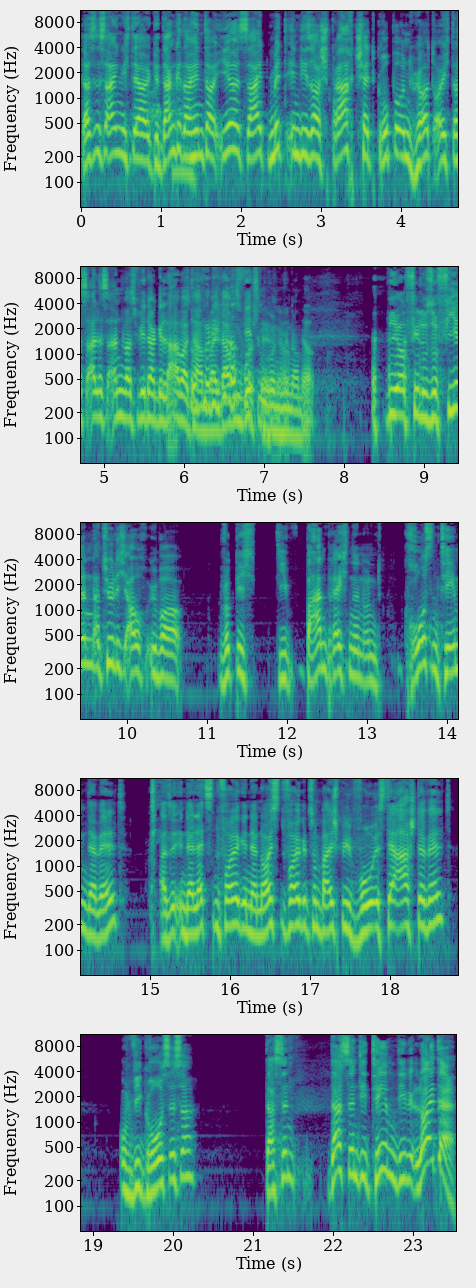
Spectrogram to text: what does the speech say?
Das ist eigentlich der Gedanke dahinter. Ihr seid mit in dieser Sprachchat-Gruppe und hört euch das alles an, was wir da gelabert haben, würde weil darum geht es im Grunde ja. genommen. Wir philosophieren natürlich auch über wirklich die bahnbrechenden und großen Themen der Welt. Also in der letzten Folge, in der neuesten Folge zum Beispiel, wo ist der Arsch der Welt? Und wie groß ist er? Das sind, das sind die Themen, die wir, Leute!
